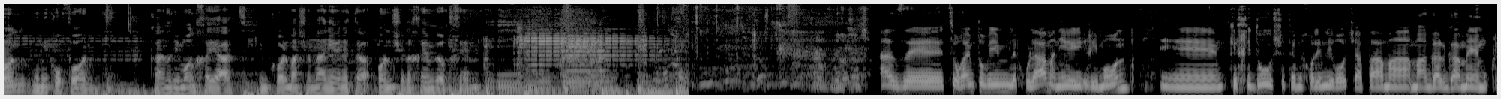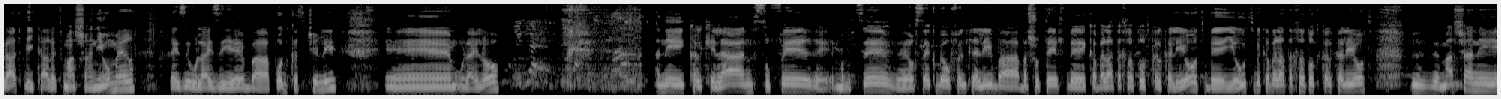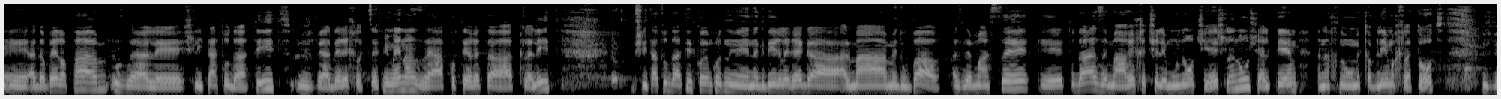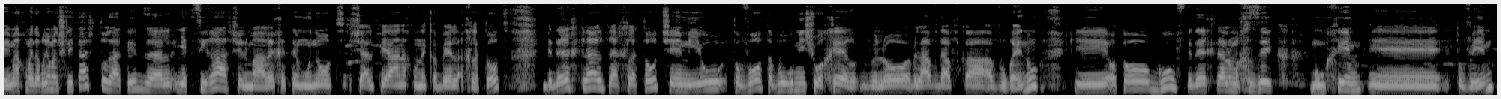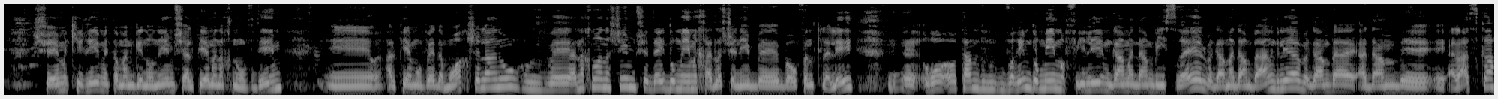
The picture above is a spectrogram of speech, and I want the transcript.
הון ומיקרופון. כאן רימון חייט עם כל מה שמעניין את ההון שלכם ואתכם. אז אה, צהריים טובים לכולם, אני רימון. אה, כחידוש אתם יכולים לראות שהפעם המעגל גם אה, מוקלט, בעיקר את מה שאני אומר, אחרי זה אולי זה יהיה בפודקאסט שלי, אולי לא. אני כלכלן, סופר, מרצה ועוסק באופן כללי בשוטף בקבלת החלטות כלכליות, בייעוץ בקבלת החלטות כלכליות ומה שאני אה, אדבר הפעם זה על אה, שליטה תודעתית והדרך לצאת ממנה, זה הכותרת הכללית. שליטה תודעתית, קודם כל נגדיר לרגע על מה מדובר. אז למעשה, אה, תודעה זה מערכת של אמונות שיש לנו, שעל פיהם אנחנו מקבלים החלטות, ואם אנחנו מדברים על שליטה תודעתית, זה על יצירה של מערכת אמונות שעל פיה אנחנו נקבל החלטות. בדרך כלל זה החלטות שהן יהיו טובות עבור מישהו אחר ולא, ולאו דווקא עבורנו, כי אותו גוף בדרך כלל מחזיק מומחים אה, טובים שמכירים את המנגנונים שעל פיהם אנחנו עובדים על פיהם עובד המוח שלנו ואנחנו אנשים שדי דומים אחד לשני באופן כללי. אה, אותם דברים דומים מפעילים גם אדם בישראל וגם אדם באנגליה וגם אדם באלסקה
